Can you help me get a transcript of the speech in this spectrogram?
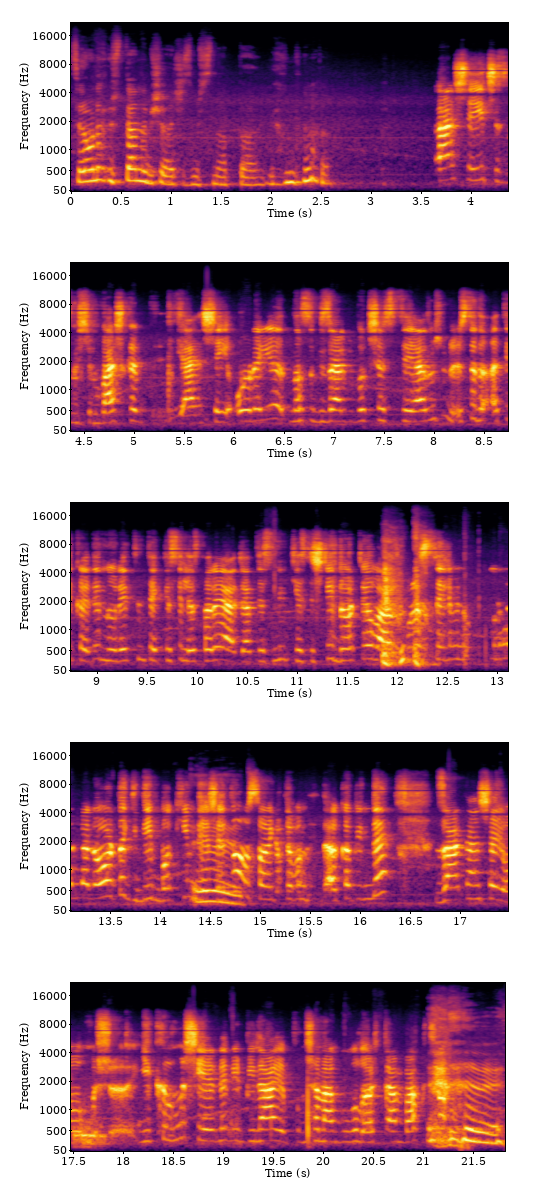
Sen orada üstten de bir şeyler çizmişsin hatta. ben şeyi çizmişim. Başka yani şey orayı nasıl güzel bir bakış açısı yazmışım da üstte de Atika'da Nurettin Tekkesi ile Sarıyer Caddesi'nin kesiştiği dört yol vardı. Burası Selim'in okulunun ben orada gideyim bakayım diye Evet. şeydi ama sonra kitabın akabinde zaten şey olmuş yıkılmış yerine bir bina yapılmış. Hemen Google Earth'ten baktım. evet.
